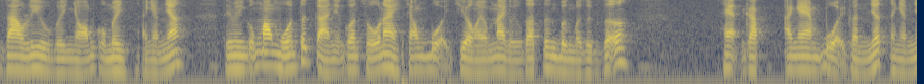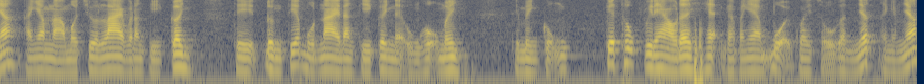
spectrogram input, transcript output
giao lưu với nhóm của mình, anh em nhé. Thì mình cũng mong muốn tất cả những con số này trong buổi chiều ngày hôm nay của chúng ta tưng bừng và rực rỡ. Hẹn gặp anh em buổi gần nhất, anh em nhé. Anh em nào mà chưa like và đăng ký kênh thì đừng tiếp một like, đăng ký kênh để ủng hộ mình. Thì mình cũng kết thúc video ở đây. Hẹn gặp anh em buổi quay số gần nhất, anh em nhé.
